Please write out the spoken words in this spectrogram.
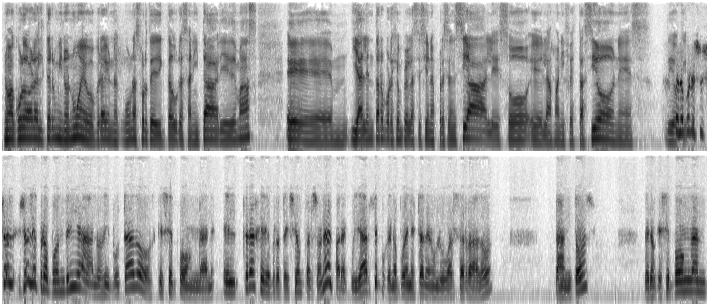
no me acuerdo ahora el término nuevo, pero hay una, una suerte de dictadura sanitaria y demás, eh, y alentar, por ejemplo, las sesiones presenciales o eh, las manifestaciones. Digo, bueno, por eso yo, yo le propondría a los diputados que se pongan el traje de protección personal para cuidarse, porque no pueden estar en un lugar cerrado, tantos, pero que se pongan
